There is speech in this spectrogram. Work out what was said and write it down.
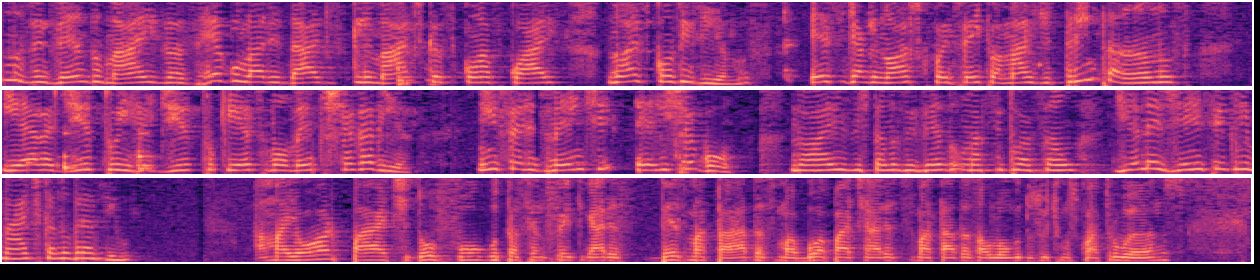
Estamos vivendo mais as regularidades climáticas com as quais nós convivíamos. Esse diagnóstico foi feito há mais de 30 anos e era dito e redito que esse momento chegaria. Infelizmente, ele chegou. Nós estamos vivendo uma situação de emergência climática no Brasil a maior parte do fogo está sendo feito em áreas desmatadas, uma boa parte em áreas desmatadas ao longo dos últimos quatro anos.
